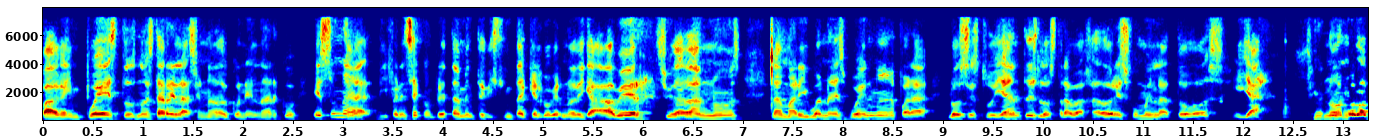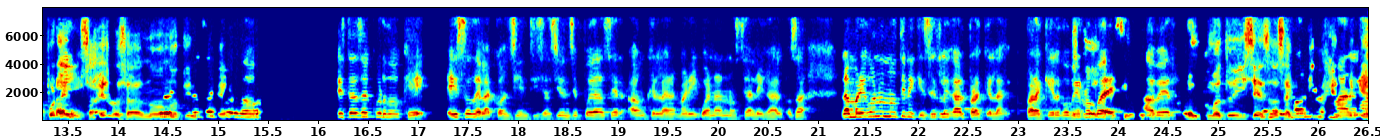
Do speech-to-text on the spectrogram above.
paga impuestos, no está relacionado con el narco. Es una diferencia completamente distinta que el gobierno diga, a ver, ciudadanos, la marihuana es buena para los estudiantes, los trabajadores, fúmenla todos y ya. No, no va por ahí, ¿sabes? O sea, no, no tiene... ¿Estás de acuerdo que eso de la concientización se puede hacer aunque la marihuana no sea legal? O sea, la marihuana no tiene que ser legal para que, la, para que el gobierno pueda decir, a ver. Como tú dices, o sea, la gente que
